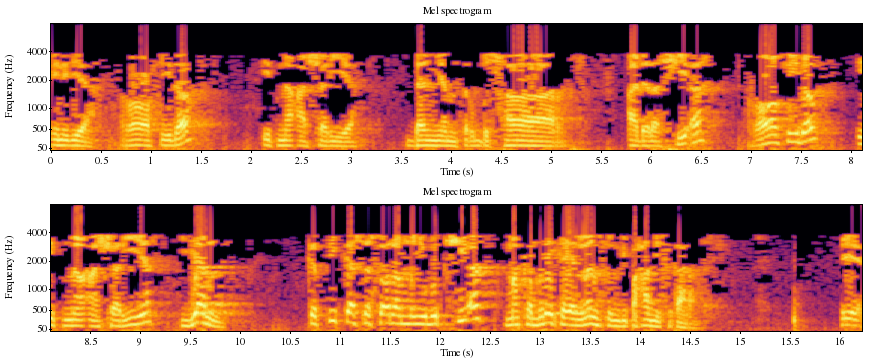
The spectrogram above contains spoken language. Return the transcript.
ini dia Rafidah Ibna Asyariyah dan yang terbesar adalah Syiah Rafidah Ibna Asyariyah yang ketika seseorang menyebut Syiah maka mereka yang langsung dipahami sekarang. Iya.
